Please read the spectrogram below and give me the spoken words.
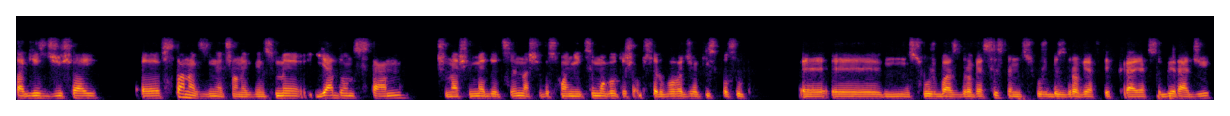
tak jest dzisiaj e, w Stanach Zjednoczonych, więc my jadąc tam, czy nasi medycy, nasi wysłannicy mogą też obserwować, w jaki sposób służba zdrowia, system służby zdrowia w tych krajach sobie radzi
